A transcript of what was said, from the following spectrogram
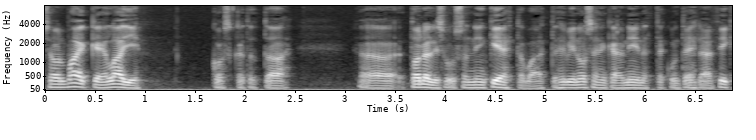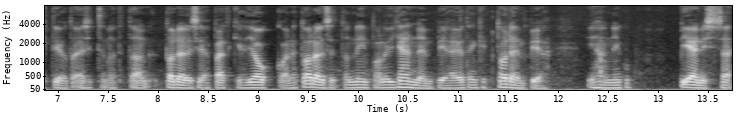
se on vaikea laji, koska tota, todellisuus on niin kiehtovaa, että hyvin usein käy niin, että kun tehdään fiktiota ja sitten otetaan todellisia pätkiä joukkoon, ne todelliset on niin paljon jännempiä ja jotenkin todempia ihan niin kuin pienissä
